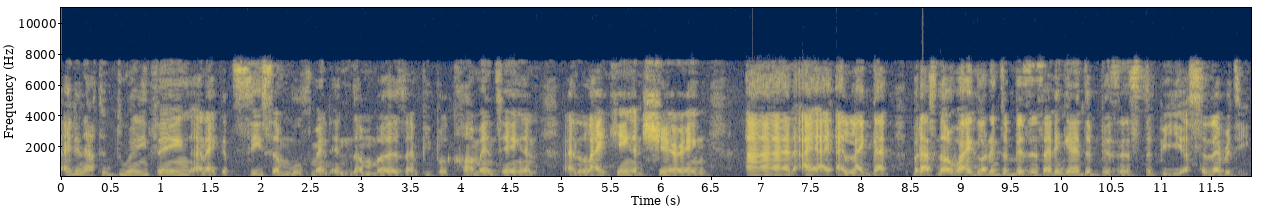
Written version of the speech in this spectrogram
I didn't have to do anything and I could see some movement in numbers and people commenting and, and liking and sharing. and I, I, I like that. But that's not why I got into business. I didn't get into business to be a celebrity.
